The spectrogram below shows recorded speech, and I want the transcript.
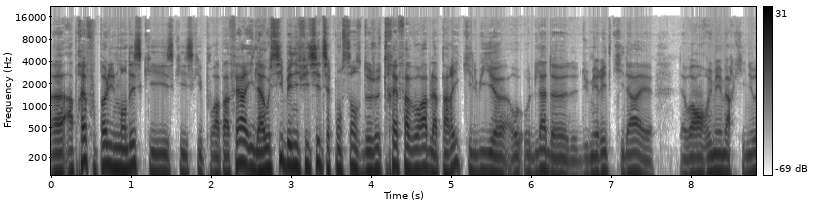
Euh, après, il faut pas lui demander ce qu'il ce qui, ce qu'il pourra pas faire. Il a aussi bénéficié de circonstances de jeu très favorables à Paris, qui lui, euh, au- au-delà de- de- du mérite qu'il a et d'avoir enrhumé Marquinhos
